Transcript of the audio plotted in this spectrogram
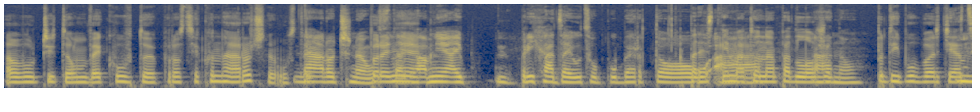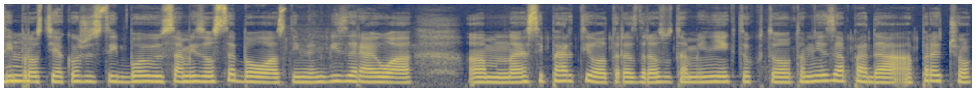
A v určitom veku to je proste ako náročné ústať. Náročné ústať, ne... hlavne aj prichádzajúcou pubertou. Presne a... ma to napadlo, že Áno. tí pubertiaci mm-hmm. proste akože s tým bojujú sami so sebou a s tým, jak vyzerajú a um, na si partiu a teraz zrazu tam je niekto, kto tam nezapadá a prečo.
